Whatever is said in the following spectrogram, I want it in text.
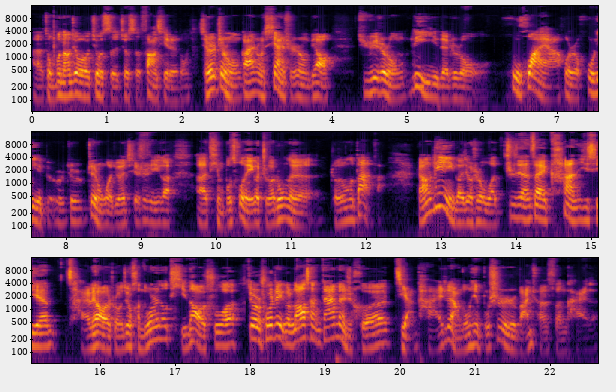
呃，总不能就就此就此放弃这个东西。其实这种刚才这种现实这种比较基于这种利益的这种互换呀，或者互利，比如就是这种，我觉得其实是一个呃挺不错的一个折中的折中的办法。然后另一个就是我之前在看一些材料的时候，就很多人都提到说，就是说这个 loss and damage 和减排这两个东西不是完全分开的。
